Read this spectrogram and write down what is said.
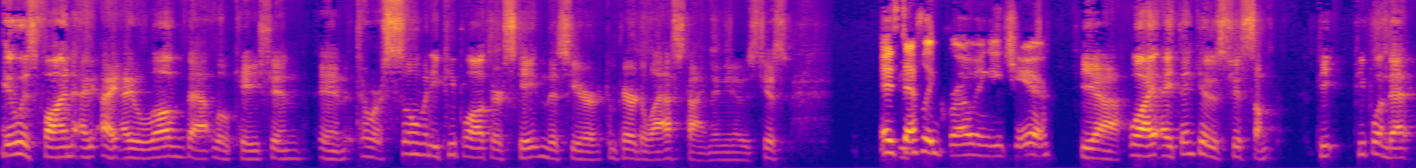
it was fun. I, I, I love that location, and there were so many people out there skating this year compared to last time. I mean, it was just it's definitely growing each year. Yeah, well, I, I think it was just some pe- people in that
